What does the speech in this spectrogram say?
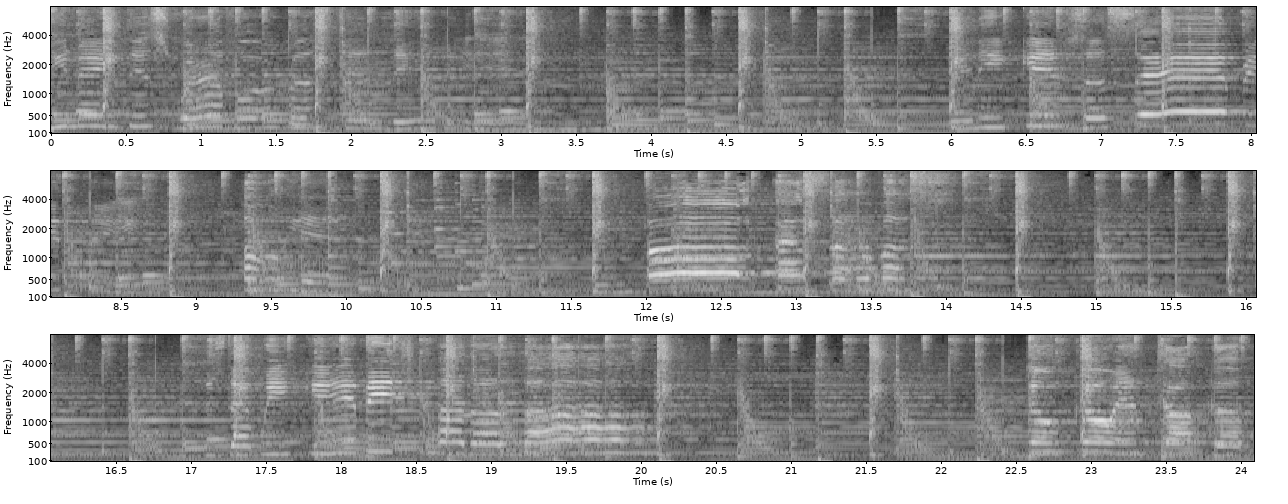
He made this world for us to live in. And He gives us everything. Oh, yeah. And all asks of us is that we give each other love. Don't go and talk about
